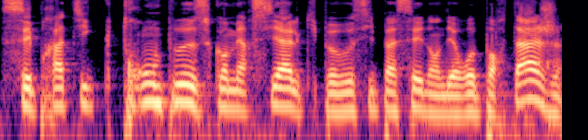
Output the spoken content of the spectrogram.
ces pratiques trompeuses commerciales qui peuvent aussi passer dans des reportages,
